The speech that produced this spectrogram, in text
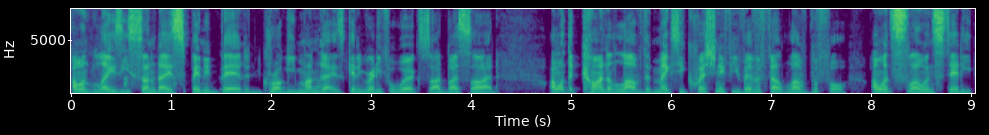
I want lazy Sundays spent in bed and groggy Mondays getting ready for work side by side. I want the kind of love that makes you question if you've ever felt love before. I want slow and steady.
